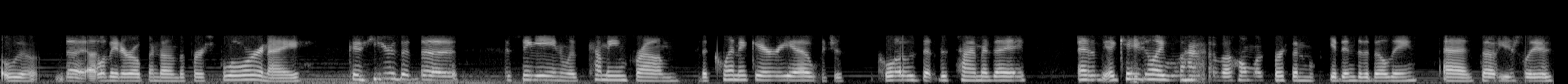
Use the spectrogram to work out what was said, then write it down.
the elevator opened on the first floor, and I could hear that the the singing was coming from the clinic area, which is closed at this time of day. And occasionally we'll have a homeless person get into the building. And so usually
